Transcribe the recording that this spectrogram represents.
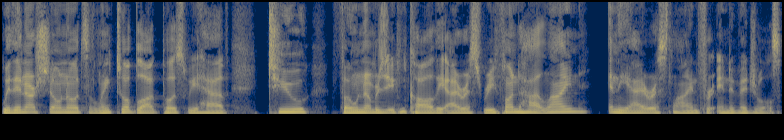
Within our show notes, a link to a blog post, we have two phone numbers you can call the IRS refund hotline and the IRS line for individuals.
